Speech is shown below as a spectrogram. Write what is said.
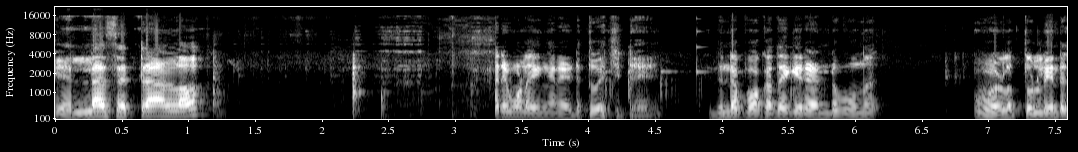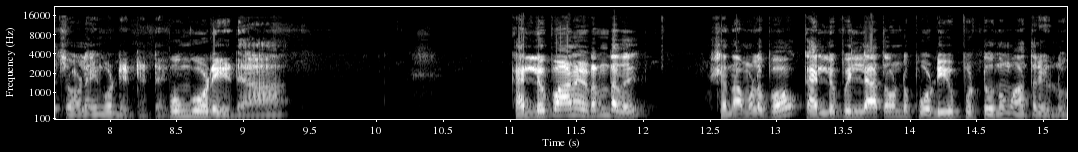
എല്ലാം സെറ്റാണല്ലോ മുളക് ഇങ്ങനെ എടുത്തു വെച്ചിട്ട് ഇതിന്റെ പൊക്കത്തേക്ക് രണ്ട് മൂന്ന് വെളുത്തുള്ളിന്റെ ചുളയും കൂടി ഇട്ടിട്ട് ഉപ്പും കൂടി ഇടുക. കല്ലുപ്പാണ് ഇടേണ്ടത്. പക്ഷെ നമ്മളിപ്പോൾ കല്ലുപ്പ് ഇല്ലാത്തതുകൊണ്ട് പൊടിയുപ്പ് ഇട്ടു എന്ന് മാത്രമേ ഉള്ളൂ.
